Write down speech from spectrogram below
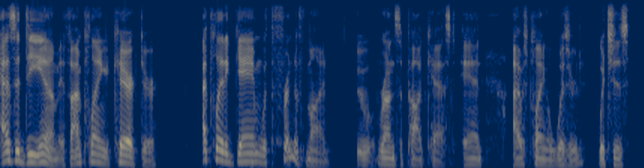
as a DM, if I'm playing a character, I played a game with a friend of mine who runs a podcast and I was playing a wizard, which is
